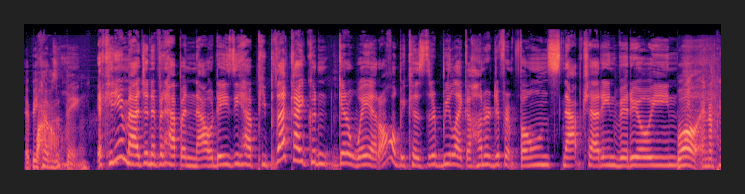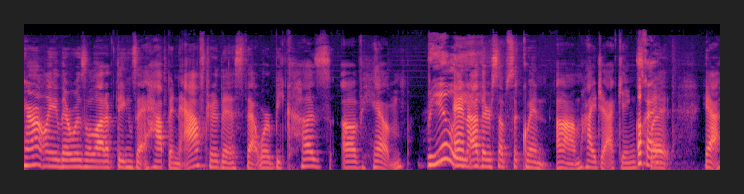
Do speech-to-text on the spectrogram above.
It becomes a thing. Can you imagine if it happened nowadays? You have people. That guy couldn't get away at all because there'd be like a hundred different phones, Snapchatting, videoing. Well, and apparently there was a lot of things that happened after this that were because of him really? and other subsequent um, hijackings. Okay. But yeah,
